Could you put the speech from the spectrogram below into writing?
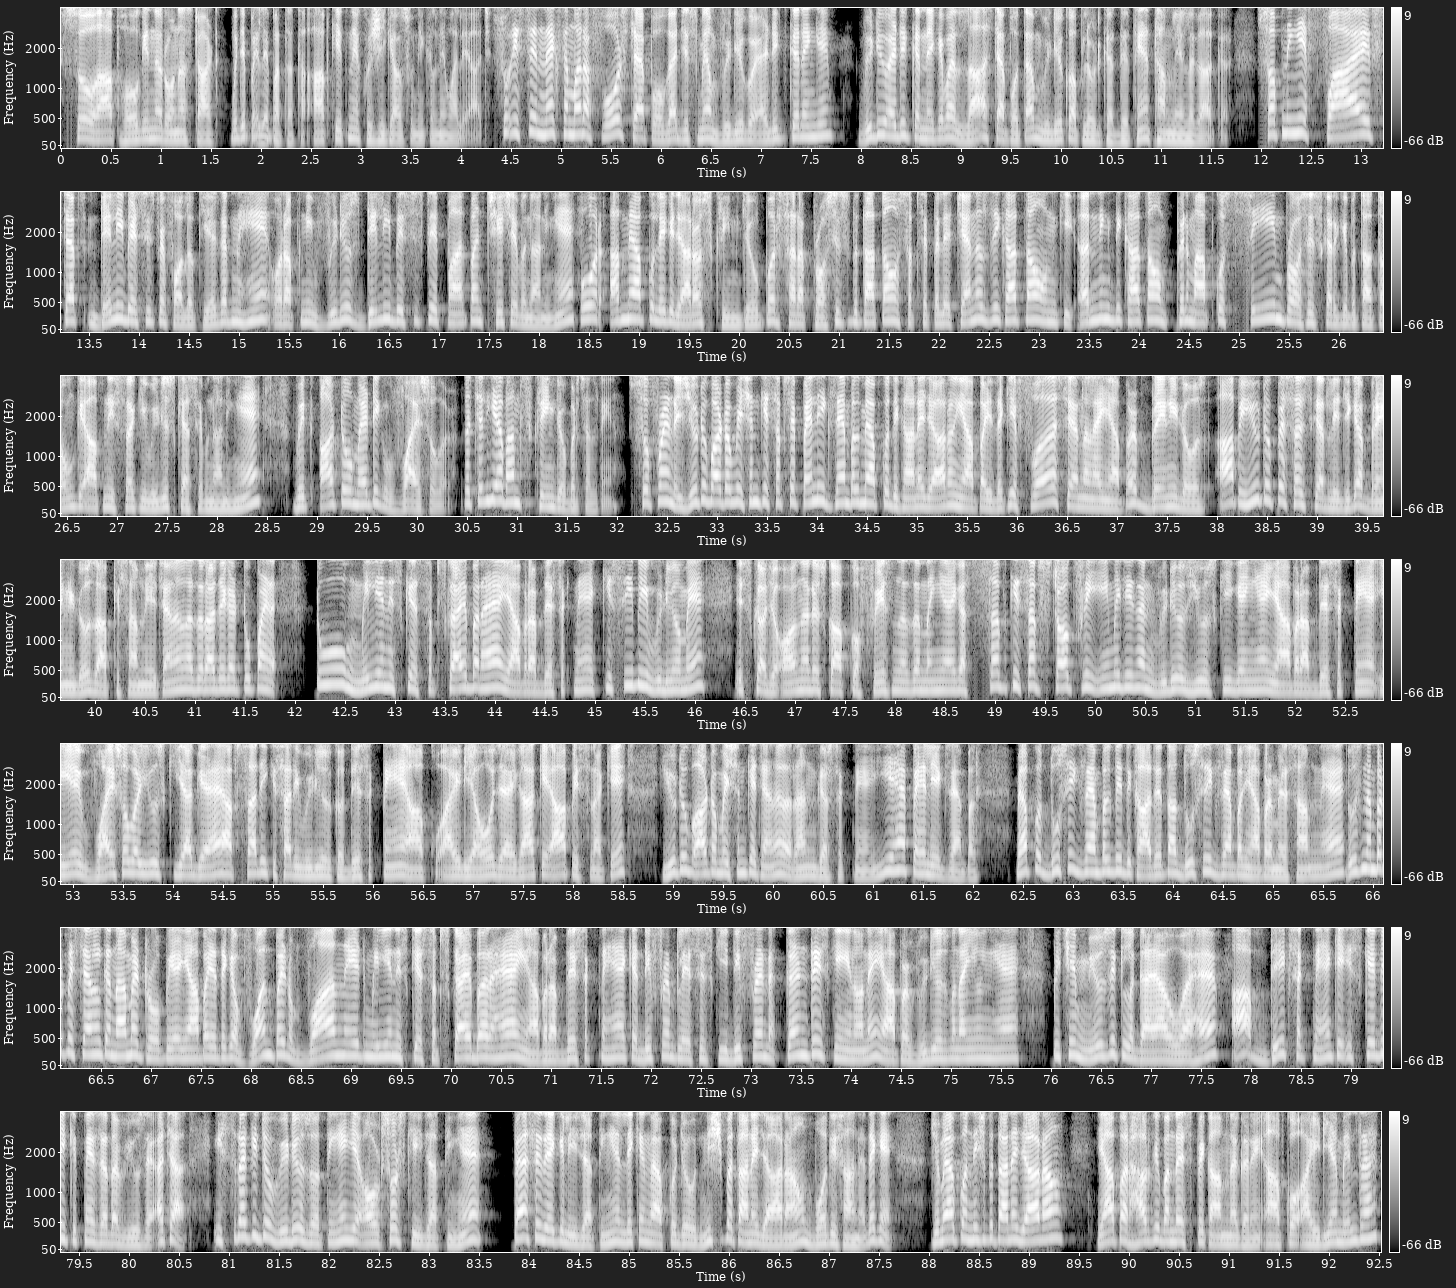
सो so, आप हो गए ना रोना स्टार्ट मुझे पहले पता था आपके इतने खुशी के आँसू निकलने वाले आज। सो so, इससे नेक्स्ट हमारा फोर्थ स्टेप होगा जिसमें हम वीडियो को एडिट करेंगे। वीडियो एडिट करने के बाद लास्ट स्टेप होता है, हम वीडियो को अपलोड कर देते हैं थामलेन लगाकर। सो अपने ये फाइव स्टेप्स डेली बेसिस पे फॉलो किया करने हैं और अपनी वीडियोस डेली बेसिस पे पाँच पाँच, छह छह बनानी है। और अब मैं आपको लेके जा रहा हूँ स्क्रीन के ऊपर, सारा प्रोसेस बताता हूँ। सबसे पहले चैनल दिखाता हूँ, उनकी अर्निंग दिखाता हूँ। फिर मैं आपको सेम प्रोसेस करके बताता हूँ कि आपने इस तरह की वीडियो कैसे बनानी है विद ऑटोमेटिक वॉइस ओवर तो चलिए अब हम स्क्रीन के ऊपर चलते हैं। सो फ्रेंड यूट्यूब ऑटोमेशन की सबसे पहली एग्ज़ाम्पल मैं आपको दिखाने जा रहा हूँ। यहाँ पर देखिए फ़र्स्ट चैनल है यहाँ पर ब्रेनी डोज आप यूट्यूब पे सर्च कर लीजिएगा ब्रेनी डोज आपके सामने ये चैनल नज़र आ जाएगा। टू पॉइंट टू मिलियन इसके सब्सक्राइबर हैं। यहाँ पर आप देख सकते हैं, किसी भी वीडियो में इसका जो ऑनर है, उसका आपको फेस नज़र नहीं आएगा। सब की सब stock free images and videos use की गई हैं। यहाँ पर आप देख सकते हैं, ये वॉइस ओवर यूज़ किया गया है। आप सारी की सारी वीडियोस को देख सकते हैं। आपको आइडिया हो जाएगा कि आप इस तरह के यूट्यूब ऑटोमेशन के चैनल रन कर सकते हैं। ये है पहली एग्ज़ाम्पल मैं आपको दूसरी एग्ज़ाम्पल भी दिखा देता हूँ। दूसरी एग्ज़ाम्पल यहाँ पर मेरे सामने है। दूसरे नंबर पे इस चैनल का नाम है ट्रोपिया यहाँ पर देखिए 1.18 मिलियन इसके सब्सक्राइबर हैं। यहाँ पर आप देख सकते हैं कि डिफरेंट प्लेसेस की डिफरेंट कंट्रीज़ की इन्होंने यहाँ पर वीडियोस बनाई हुई हैं। पीछे म्यूज़िक लगाया हुआ है। आप देख सकते हैं कि इसके भी कितने ज़्यादा व्यूज़ है। अच्छा इस तरह की जो वीडियोज़ होती हैं, ये आउटसोर्स की जाती हैं, पैसे दे के ली जाती हैं। लेकिन मैं आपको जो निश बताने जा रहा हूँ, बहुत ही आसान है। देखें, जो मैं आपको निश बताने जा रहा हूँ यहाँ पर हर कोई बंदा इस पर काम ना करें। आपको आइडिया मिल रहा है?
